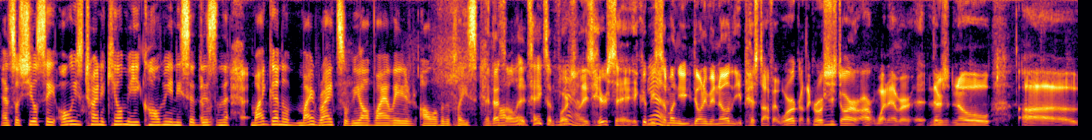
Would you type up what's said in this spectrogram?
and so she'll say, "Oh, he's trying to kill me. He called me and he said this and that. My gun, will, my rights will be all violated all over the place." And that's all it takes, unfortunately, yeah. is hearsay. It could be someone you don't even know that you pissed off at work or the grocery store or, or whatever. Uh, There's no uh,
